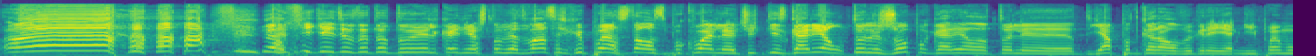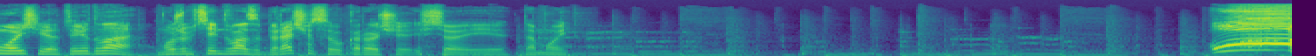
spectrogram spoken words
А! Офигеть, вот эта дуэль, конечно. У меня 20 HP осталось буквально, я чуть не сгорел. То ли жопа горела, то ли я подгорал в игре. Я не пойму вообще. 3-2. Можем 7-2 забирать сейчас его, короче, и все, и домой. О!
